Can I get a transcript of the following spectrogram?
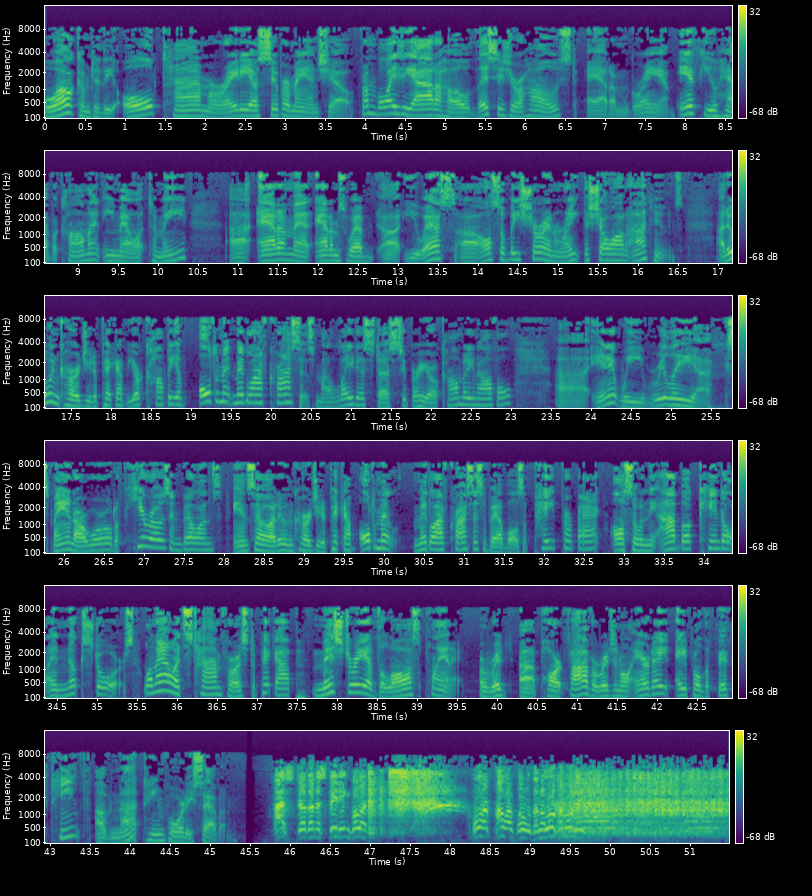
Welcome to the Old Time Radio Superman Show. From Boise, Idaho, this is your host, Adam Graham. If you have a comment, email it to me, uh, Adam at adamsweb.us. Uh, also be sure and rate the show on iTunes. I do encourage you to pick up your copy of Ultimate Midlife Crisis, my latest uh, superhero comedy novel. Uh, in it, we really uh, expand our world of heroes and villains, and so I do encourage you to pick up Ultimate Midlife Crisis, available as a paperback, also in the iBook, Kindle, and Nook stores. Well, now it's time for us to pick up Mystery of the Lost Planet. Ori- uh, part 5, original air date, April the 15th of 1947. Faster than a speeding bullet. More powerful than a locomotive.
